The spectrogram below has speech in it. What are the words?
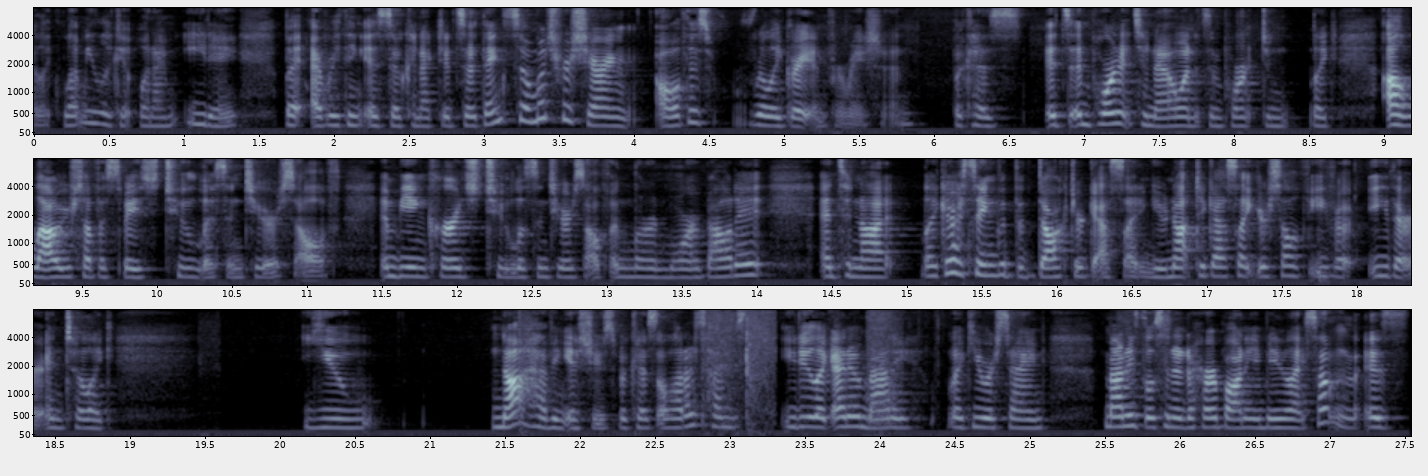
or like let me look at what i'm eating but everything is so connected. So thanks so much for sharing all this really great information because it's important to know and it's important to like allow yourself a space to listen to yourself and be encouraged to listen to yourself and learn more about it and to not like i was saying with the doctor gaslighting you not to gaslight yourself either either and to like you not having issues because a lot of times you do like I know Maddie, like you were saying, Maddie's listening to her body and being like, something is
